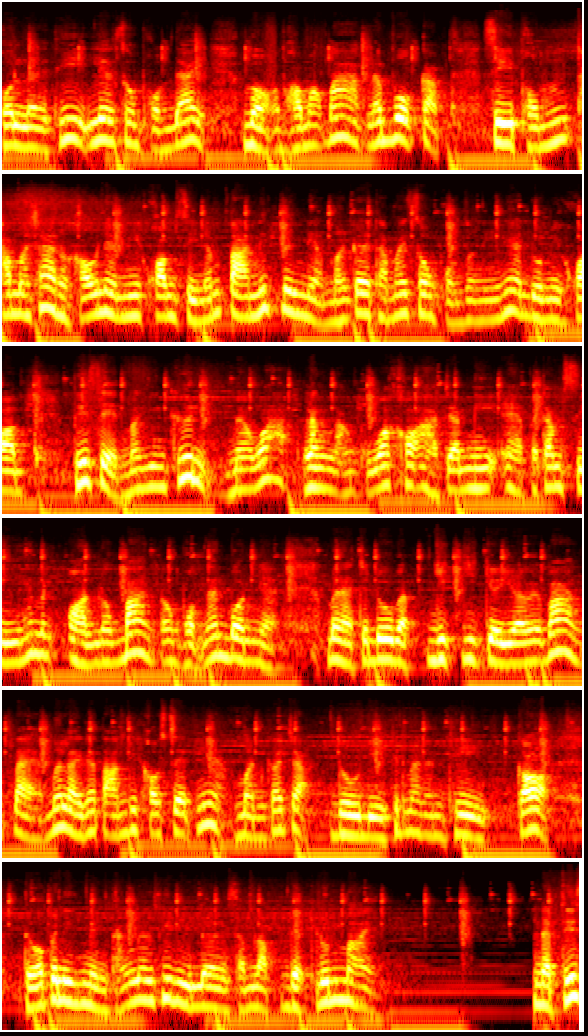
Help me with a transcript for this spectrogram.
คนเลยที่เลือกทรงผมได้เหมาะกับเขามากๆ แล้วบวกกับสีผมธรรมชาติของเขาเนี่ยมีความสีน้ำตาลนิดนึงเนี่ยมันก็เลยทำให้ทรงผมตรงนี้เนี่ยดูมีความพิเศษมากยิ่งขึ้น แม้ว่าหลังๆผมว่าเขาอาจจะมีแอบไปทำสีให้มันอ่อนลงบ้างตรงผมด้านบนเนี่ยมันอาจจะดูแบบหยิกๆเยอะๆไปบ้าง แต่เมื่อไหร่ก็ตามที่เขาเซ็ตเนี่ยมันก็จะดูดีขึ้นมาทันที ก็ถือว่าเป็นอีกหนึ่งทั้งเรื่องที่ดีเลยสำหรับเด็กรุ่นใหม่อันดับที่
